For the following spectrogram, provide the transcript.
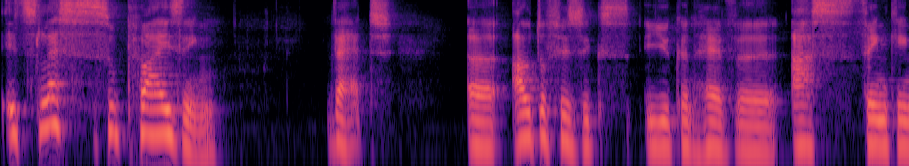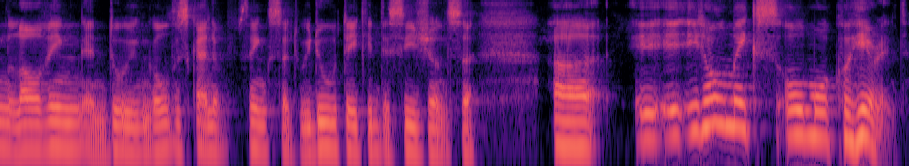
it's less surprising that uh, out of physics, you can have uh, us thinking, loving, and doing all these kind of things that we do, taking decisions. Uh, it, it, all makes all more coherent.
